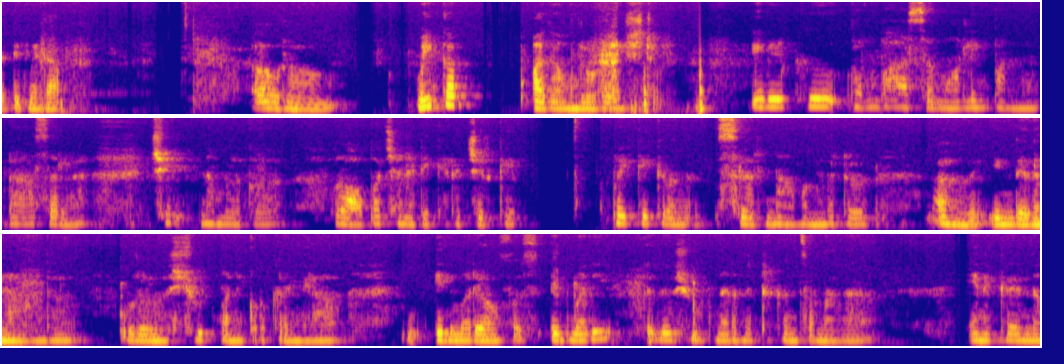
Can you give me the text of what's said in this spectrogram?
ரெடிமேடாக ஒரு மேக்கப் அது அவங்களோட இஷ்டம். இவளுக்கு ரொம்ப ஆசை மாடலிங் பண்ணணுன்ட்டு ஆசை இல்லை. சரி நம்மளுக்கு ஒரு ஆப்பர்ச்சுனிட்டி கிடச்சிருக்கு. போய் கேட்குறாங்க சார் நான் வந்துட்டு இந்த இதில் வந்து ஒரு ஷூட் பண்ணி கொடுக்குறீங்களா? இது மாதிரி ஆஃபர்ஸ் இது மாதிரி இது ஷூட் நடந்துட்டுருக்குன்னு சொன்னாங்க. எனக்கு இந்த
